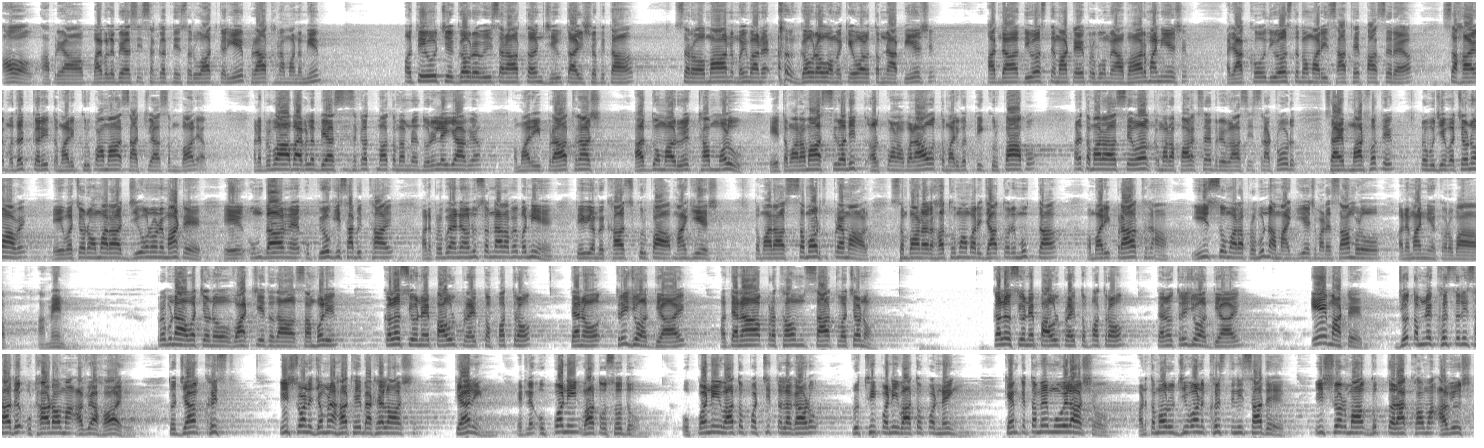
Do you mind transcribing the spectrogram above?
આવો આપણે આ બાઇબલ અભ્યાસી સંગતની શરૂઆત કરીએ, પ્રાર્થનામાં નમીએ. અતિ ઉચ્ચ ગૌરવી સનાતન જીવતા ઈશ્વર પિતા, સર્વમાન મહિમાને ગૌરવ અમે કેવળ તમને આપીએ છીએ. આજના દિવસને માટે પ્રભુ અમે આભાર માનીએ છીએ. આજે આખો દિવસ તમે અમારી સાથે પાસે રહ્યા. સહાય, મદદ કરી, તમારી કૃપામાં સાચવ્યા સંભાળ્યા. અને પ્રભુ આ બાઇબલ અભ્યાસની સંગતમાં તમે અમને દોરી લઈ આવ્યા. અમારી પ્રાર્થના છે. આજનું અમારું એકઠા મળું એ તમારામાં આશીર્વાદિત અર્પણ બનાવો, તમારી વતી કૃપા આપો. અને તમારા સેવક, અમારા પાળક સાહેબ રેવાશીષ રાઠોડ સાહેબ મારફતે પ્રભુ જે વચનો આવે, એ વચનો અમારા જીવનોને માટે એ ઉમદા અને ઉપયોગી સાબિત થાય અને પ્રભુ એને અનુસરનાર અમે બનીએ તેવી અમે ખાસ કૃપા માગીએ છીએ. તમારા સમર્થ પ્રેમાળ સંભાળનાર હાથોમાં અમારી જાતોને મૂકતા અમારી પ્રાર્થના ઈસો મારા પ્રભુના માગીએ છીએ. માટે સાંભળો અને માન્ય કરો બાપ. આમેન. પ્રભુના વચનો વાંચીએ તથા સાંભળીએ. કલસીઓને પાઉલ પ્રયત્નો પત્ર, તેનો ત્રીજો અધ્યાય તેના પ્રથમ સાત વચનો. કલસીઓને પાઉલ પ્રયત્નો પત્ર, તેનો ત્રીજો અધ્યાય. એ માટે જો તમને ખ્રિસ્તની સાથે ઉઠાડવામાં આવ્યા હોય, તો જ્યાં ખ્રિસ્ત ઈશ્વરને જમણા હાથે બેઠેલા હશે, ત્યાંની, એટલે ઉપરની વાતો શોધો. ઉપરની વાતો પર ચિત્ત લગાડો, પૃથ્વી પરની વાતો પર નહીં. કેમ કે તમે મુવેલા છો અને તમારું જીવન ખ્રિસ્તની સાથે ઈશ્વરમાં ગુપ્ત રાખવામાં આવ્યું છે.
